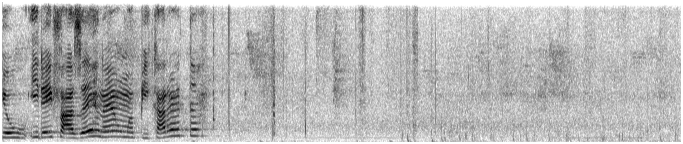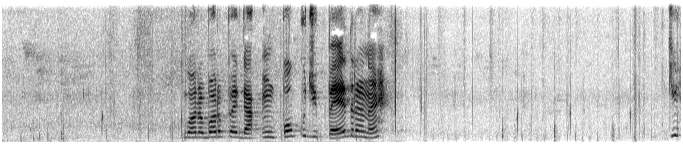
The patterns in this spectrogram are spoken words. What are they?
que eu irei fazer, né, uma picareta. Agora bora pegar um pouco de pedra, né? Aqui.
